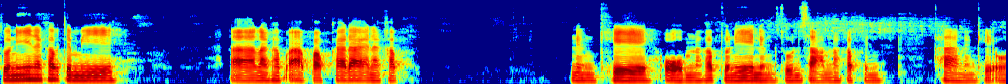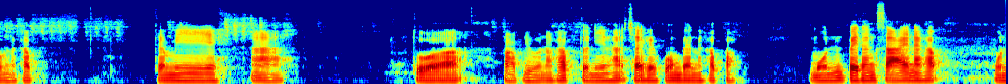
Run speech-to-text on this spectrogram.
ตัวนี้นะครับจะมีอ่านะครับอ่าปรับค่าได้นะครับ 1k โอห์มนะครับตัวนี้ 103 นะครับเป็นค่า 1k โอห์มนะครับ จะมีอ่าตัวปรับอยู่นะครับ ตัวนี้นะฮะใช้ไขควงแบนนะครับปรับหมุนไปทางซ้ายนะครับหมุน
